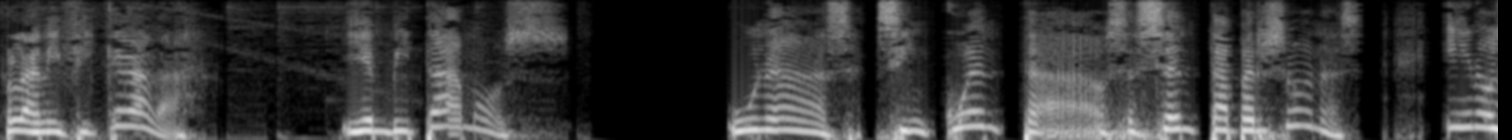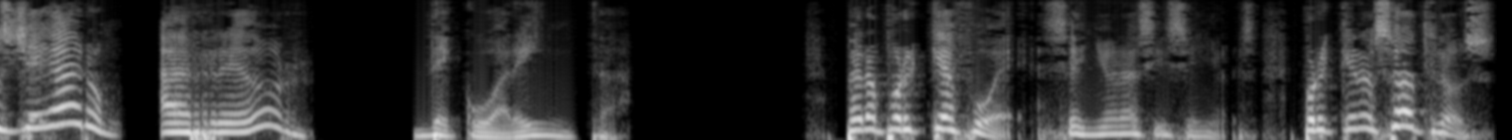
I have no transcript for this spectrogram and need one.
planificada y invitamos unas 50 o 60 personas y nos llegaron alrededor de 40. Pero ¿por qué fue, señoras y señores? Porque nosotros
